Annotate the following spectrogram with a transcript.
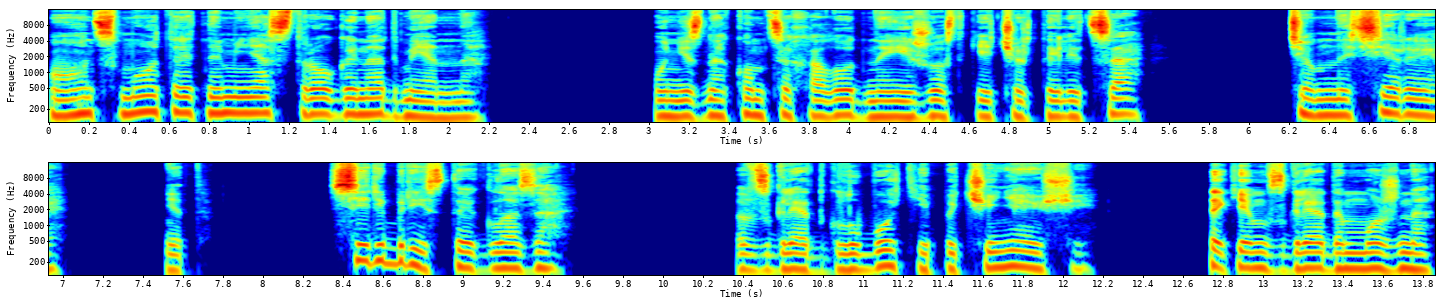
Он смотрит на меня строго и надменно. У незнакомца холодные и жесткие черты лица, темно-серые, нет, серебристые глаза. Взгляд глубокий, подчиняющий. Таким взглядом можно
